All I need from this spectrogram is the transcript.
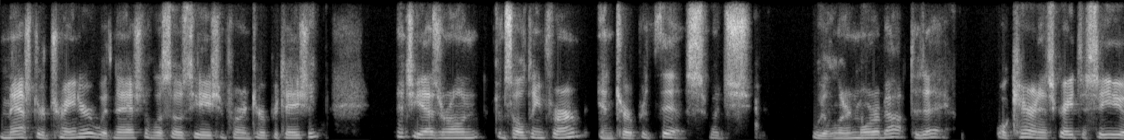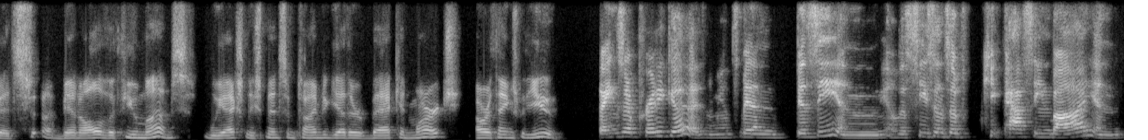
master trainer with National Association for Interpretation, and she has her own consulting firm, Interpret This, which we'll learn more about today. Well, Karin, it's great to see you. It's been all of a few months. We actually spent some time together back in March. How are things with you? Things are pretty good. I mean, it's been busy, and you know the seasons have keep passing by. And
